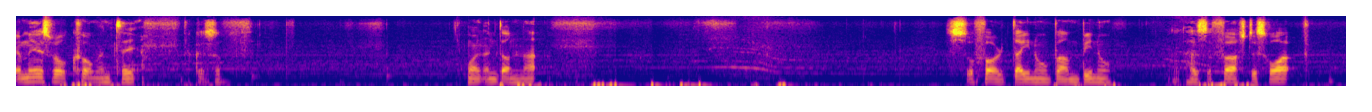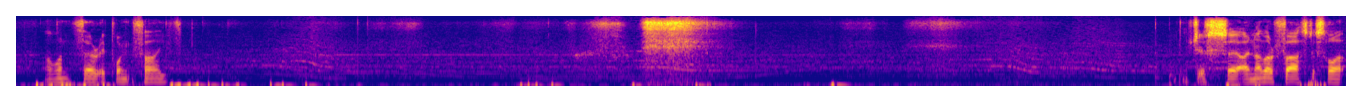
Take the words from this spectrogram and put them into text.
I may as well commentate because I've went and done that. So far, Dino Bambino has the fastest lap. I won 30.5. Just set another fastest lap.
